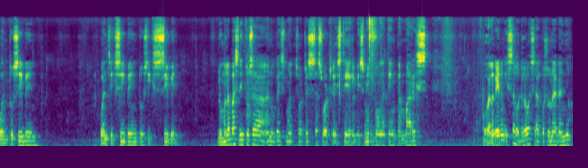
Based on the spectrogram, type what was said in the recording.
127, 167, 267. Lumalabas din to sa ano guys mga kasortes sa swerte steel basement itong ating pamaris. Buka lang kayo ng isa o dalawa sa kursunadan nyo.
